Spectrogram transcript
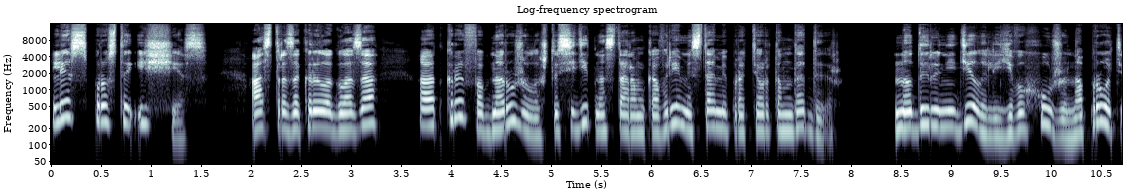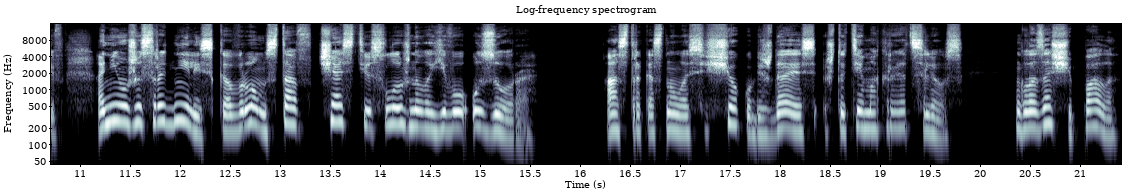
Лес просто исчез. Астра закрыла глаза, а, открыв, обнаружила, что сидит на старом ковре местами протертом до дыр. Но дыры не делали его хуже, напротив, они уже сроднились с ковром, став частью сложного его узора — Астра коснулась щек, убеждаясь, что те мокры от слез. Глаза щипала,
